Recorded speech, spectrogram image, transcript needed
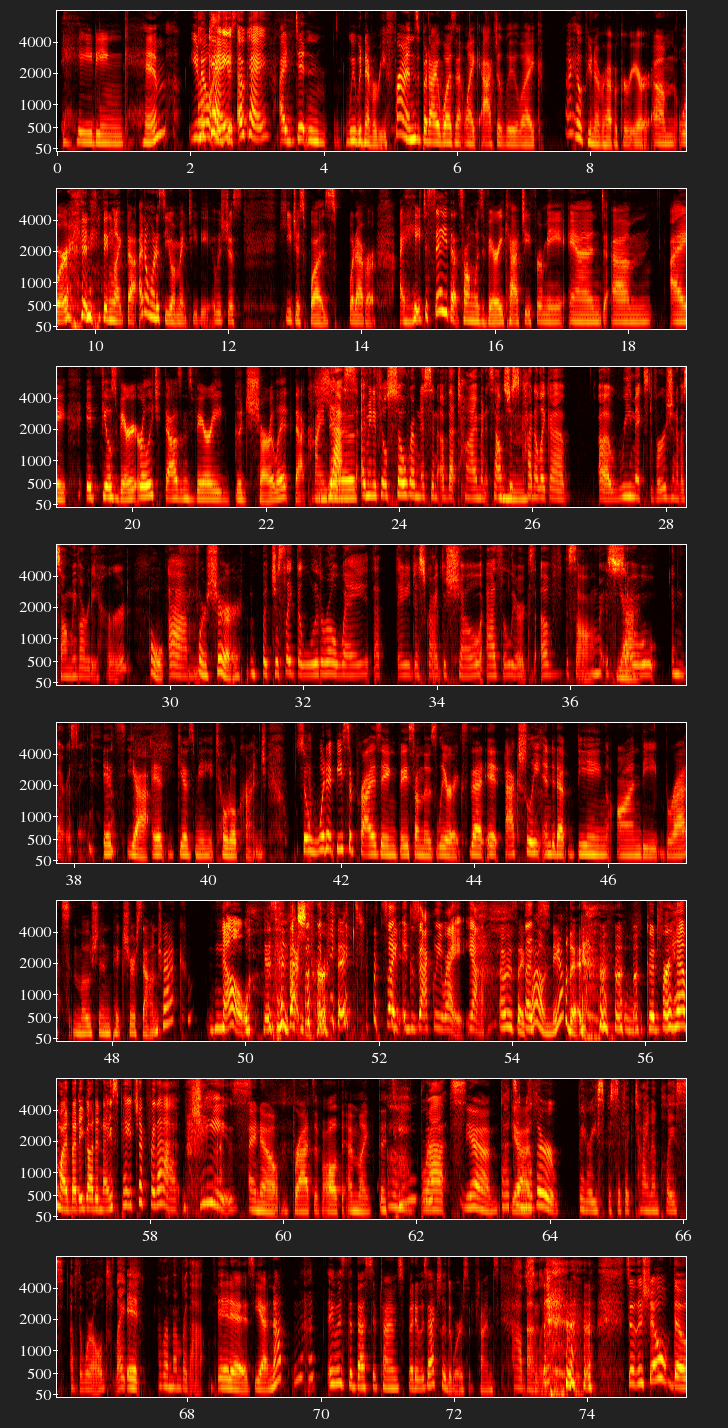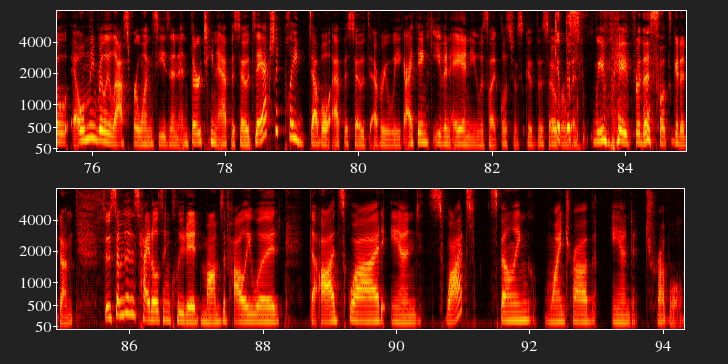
hating him. You know, I okay, just, okay. I didn't. We would never be friends, but I wasn't like actively like. I hope you never have a career, um, or anything like that. I don't want to see you on my TV. It was just, he just was whatever. I hate to say that song was very catchy for me, and um, I it feels very early two thousands, very good Charlotte, that kind yes, of. Yes, I mean it feels so reminiscent of that time, and it sounds Mm-hmm. just kind of like a a remixed version of a song we've already heard. oh, um, for sure. But just like the literal way that they describe the show as the lyrics of the song is Yeah. so embarrassing. It's yeah, it gives me total cringe. So would it be surprising based on those lyrics that it actually ended up being on the Bratz motion picture soundtrack? No, Isn't that perfect? it's like exactly right. Yeah, I was like, wow, nailed it. good for him. I bet he got a nice paycheck for that. Jeez, I know, Bratz of all. Th- I'm like the teen. brats. Yeah, That's yeah. another very specific time and place of the world. Like It- I remember that It is, yeah. Not, not. It was the best of times, but it was actually the worst of times. Um, absolutely. So the show, though, only really lasts for one season and 13 episodes. They actually play double episodes every week. I think even A and E was like, "Let's just get this over this- with. We've paid for this. Let's get it done." So some of the titles included "Moms of Hollywood," "The Odd Squad," and "SWAT." Spelling, Weintraub, and Trouble.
